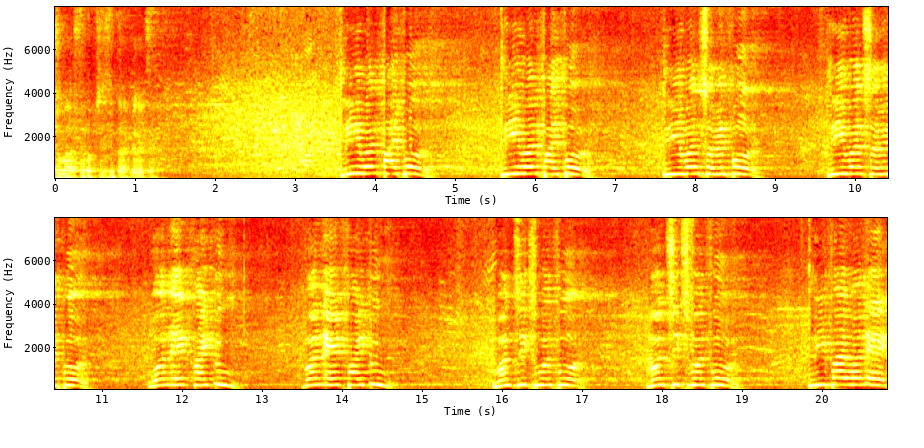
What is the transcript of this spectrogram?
शुभ हस्ते बक्षीस वितरण करायचं. Three one five four. Three one five four. Three one seven four. Three one seven four. One eight five two one eight five two one six one four one six one four three five one eight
